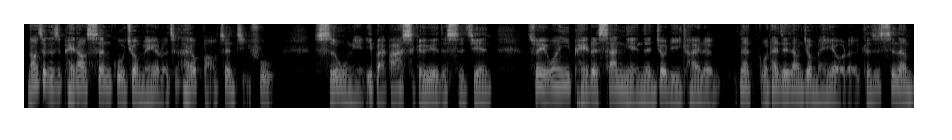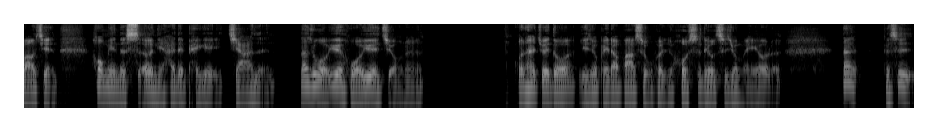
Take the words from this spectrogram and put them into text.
然后这个是赔到身故就没有了，这个还有保证给付。十五年一百八十个月的时间，所以万一赔了三年人就离开了，那国泰这张就没有了。可是失能保险后面的十二年还得赔给家人。那如果越活越久呢？国泰最多也就赔到八十五或者或十六次就没有了。那可是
